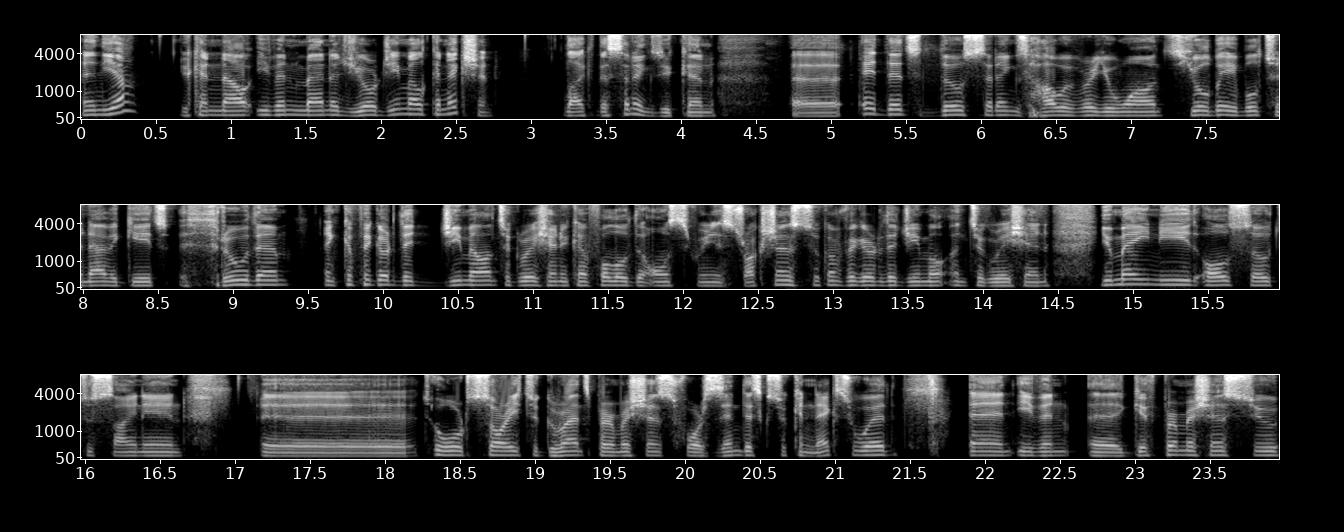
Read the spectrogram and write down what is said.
And yeah, you can now even manage your Gmail connection. Like the settings, you can uh, edit those settings however you want. You'll be able to navigate through them and configure the Gmail integration. You can follow the on-screen instructions to configure the Gmail integration. You may need also to sign in uh, or sorry to grant permissions for Zendesk to connect with and even uh, give permissions to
